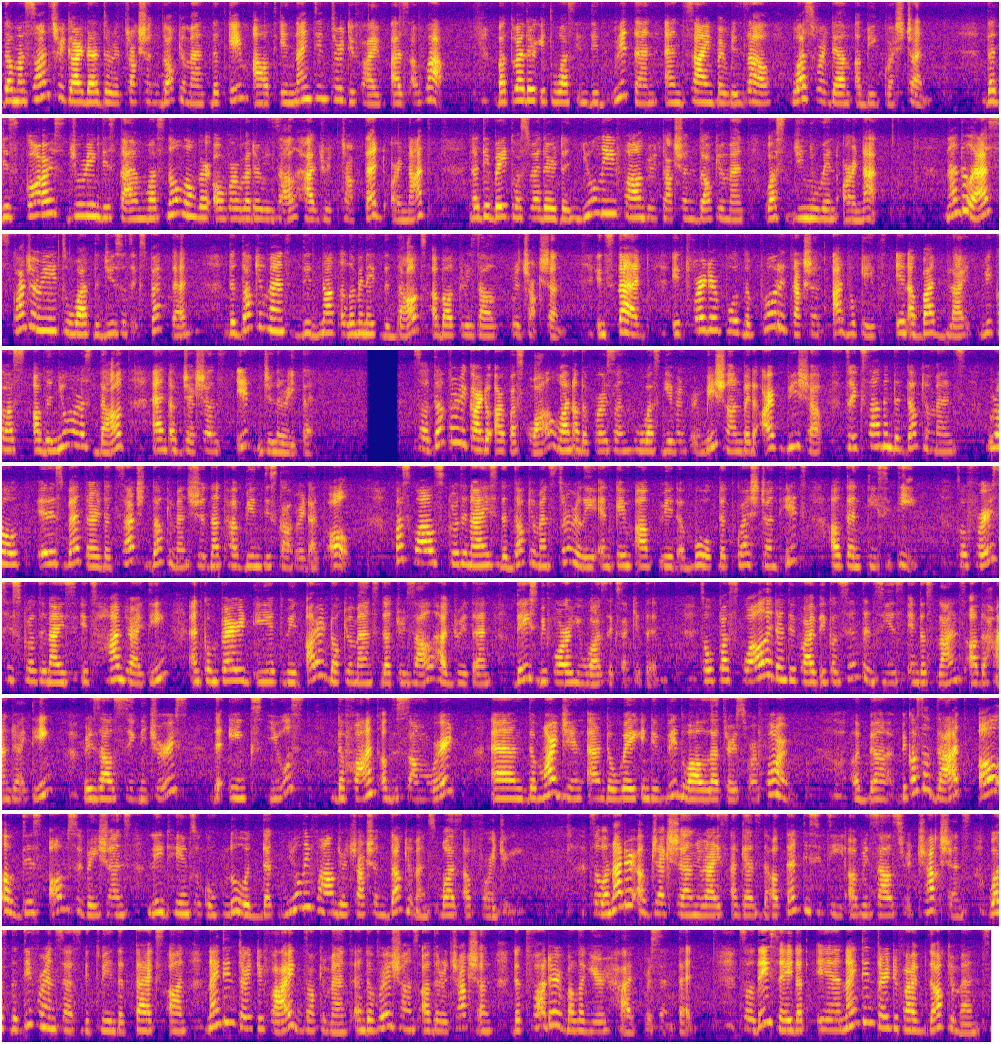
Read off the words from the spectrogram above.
The Masons regarded the retraction document that came out in 1935 as a fact, but whether it was indeed written and signed by Rizal was for them a big question. The discourse during this time was no longer over whether Rizal had retracted or not. The debate was whether the newly found retraction document was genuine or not. Nonetheless, contrary to what the Jesuits expected, the document did not eliminate the doubts about Rizal's retraction. Instead, it further put the pro-retraction advocates in a bad light because of the numerous doubts and objections it generated. So Dr. Ricardo R. Pascual, one of the person who was given permission by the Archbishop to examine the documents, wrote, It is better that such documents should not have been discovered at all. Pascual scrutinized the documents thoroughly and came up with a book that questioned its authenticity. So first, he scrutinized its handwriting and compared it with other documents that Rizal had written days before he was executed. So Pascual identified inconsistencies in the slants of the handwriting, Rizal's signatures, the inks used, the font of the sum word, and the margin and the way individual letters were formed. Uh, because of that, all of these observations lead him to conclude that newly found retraction documents was a forgery. So another objection raised against the authenticity of Rizal's retractions was the differences between the text on 1935 document and the versions of the retraction that Father Balaguer had presented. So they say that in 1935 document,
